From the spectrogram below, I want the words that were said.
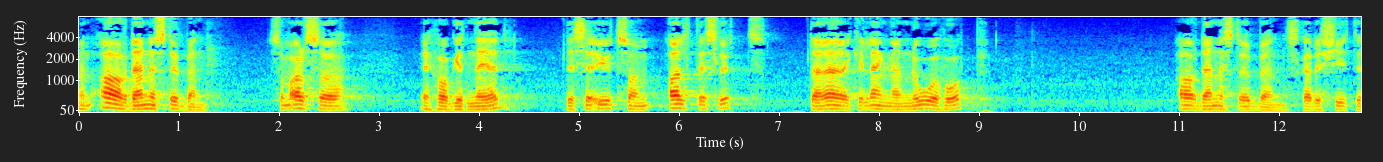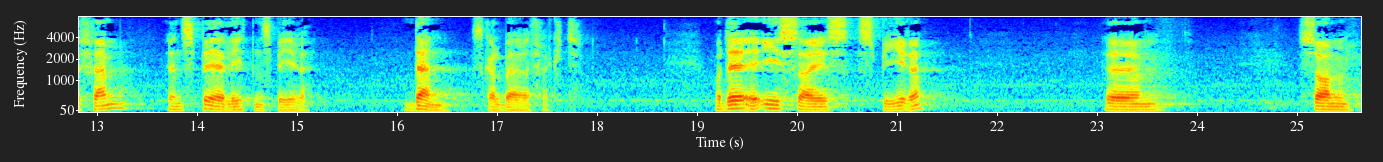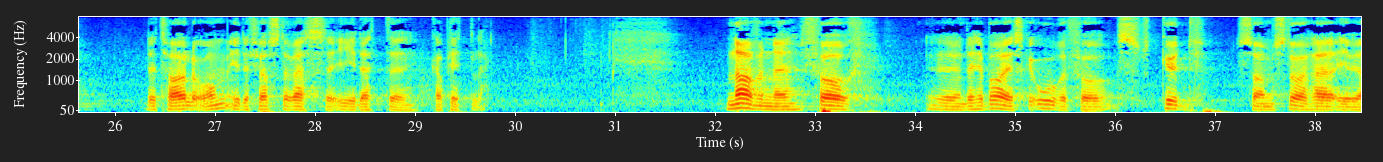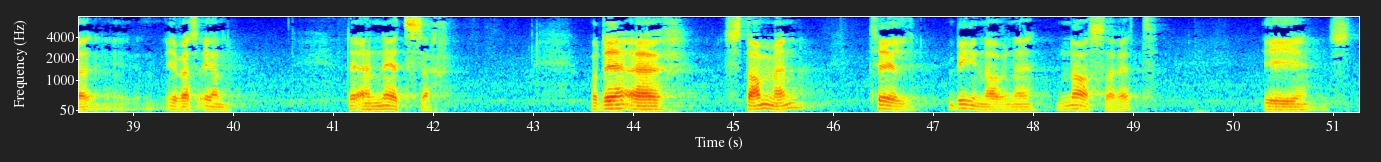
Men av denne stubben, som altså er hogget ned, det ser ut som alt er slutt, der er ikke lenger noe håp. Av denne stubben skal det skyte frem en sped liten spire. Den skal bære frukt. Og det er Isais spire eh, som det taler om i det første verset i dette kapittelet. Navnet for Eh, det hebraiske ordet for skudd som står her i vers 1, det er nedser. Og det er stammen til bynavnet Nasaret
